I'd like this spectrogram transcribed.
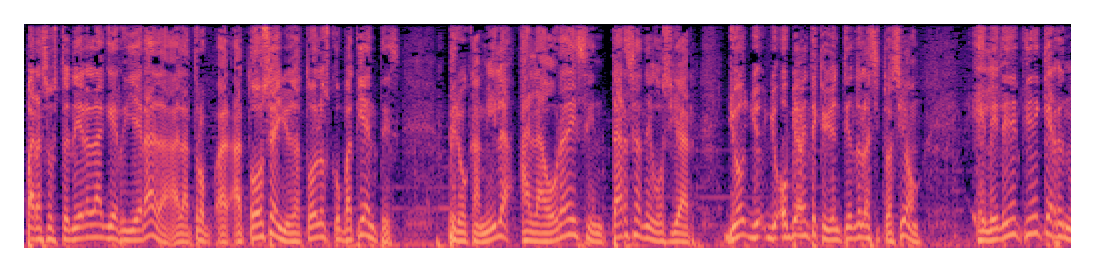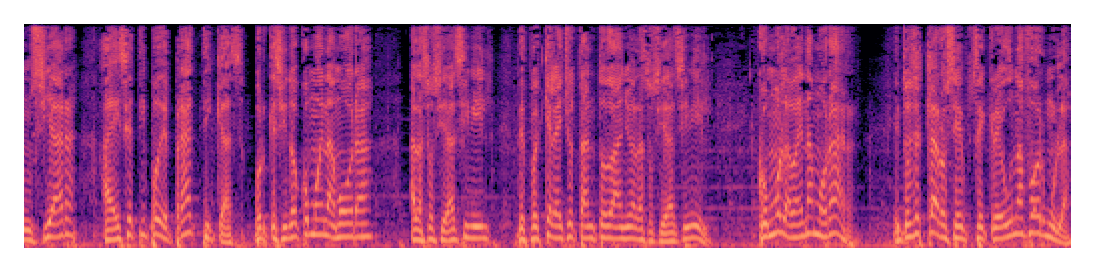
para sostener a la guerrillerada, a, la tropa, a, todos ellos, a todos los combatientes. Pero Camila, a la hora de sentarse a negociar, yo, yo, yo obviamente que yo entiendo la situación. El ELN tiene que renunciar a ese tipo de prácticas, porque si no, ¿cómo enamora a la sociedad civil después que le ha hecho tanto daño a la sociedad civil? ¿Cómo la va a enamorar? Entonces, claro, se, creó una fórmula,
